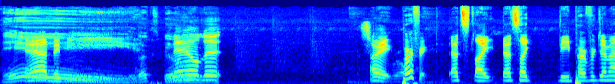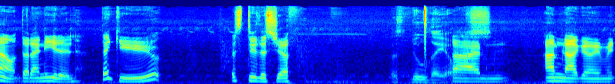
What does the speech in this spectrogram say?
Hey, yeah, baby. Let's go. Nailed it. All right, perfect. That's like that's like the perfect amount that I needed. Thank you. Let's do this, Jeff. Let's do this. I'm not going to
